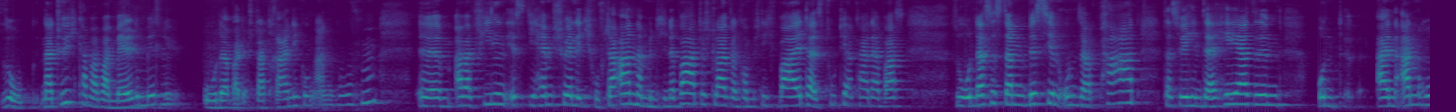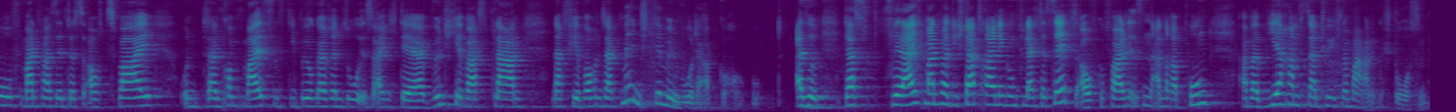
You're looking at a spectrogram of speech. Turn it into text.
So, natürlich kann man beim Meldemittel oder bei der Stadtreinigung anrufen, ähm, aber vielen ist die Hemmschwelle, ich rufe da an, dann bin ich in der Warteschleife, dann komme ich nicht weiter, es tut ja keiner was. So, und das ist dann ein bisschen unser Part, dass wir hinterher sind und ein Anruf, manchmal sind es auch zwei und dann kommt meistens die Bürgerin, so ist eigentlich der Wünsch dir was Plan, nach vier Wochen sagt, Mensch, der Müll wurde abgeholt. Also, dass vielleicht manchmal die Stadtreinigung vielleicht das selbst aufgefallen ist, ein anderer Punkt, aber wir haben es natürlich nochmal angestoßen.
